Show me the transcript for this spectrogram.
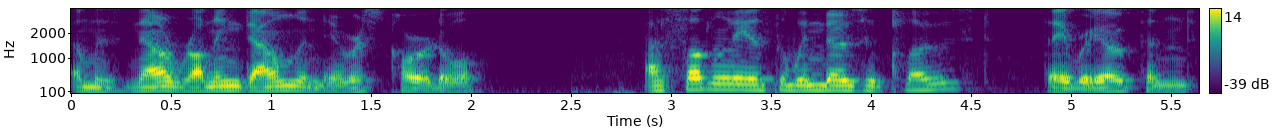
and was now running down the nearest corridor. As suddenly as the windows had closed, they reopened,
